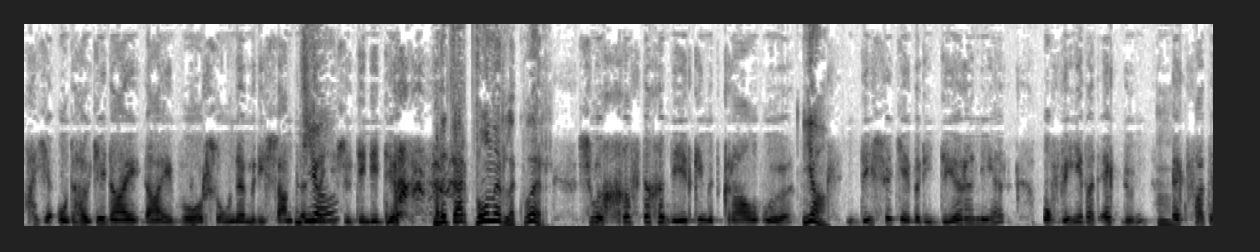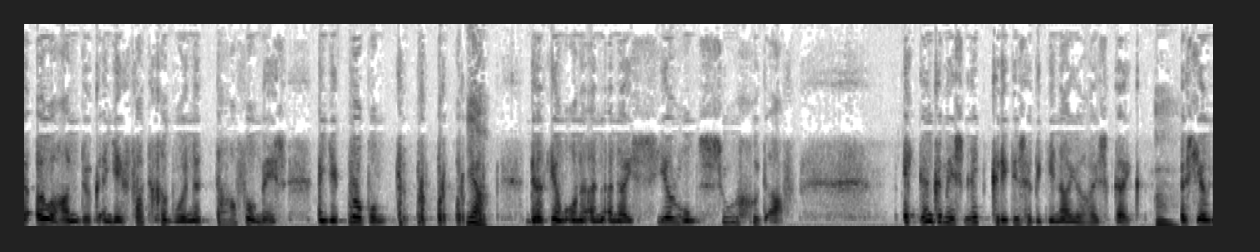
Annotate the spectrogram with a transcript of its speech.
ai, onthou jy daai daai worshonde met die sand in Ja. wat jy so teen die deur. Maar dit werk wonderlik, hoor. So giftige diertjie met kraaloë. Ja. Dis sit jy by die deure neer of weet jy wat ek doen? Mm. Ek vat 'n ou handdoek en jy vat gewone tafelmes en jy prop hom. Prp, prp, prp, prp, Ja. Druk jy hom onder in en hy seël hom so goed af. Ek dink 'n mens moet net krities 'n bietjie na jou huis kyk. Mm. Is jou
